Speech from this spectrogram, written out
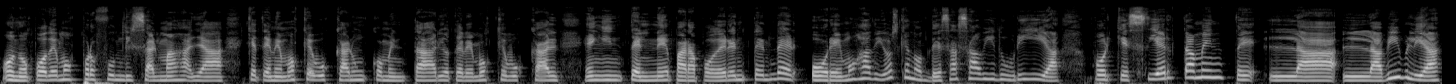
o no podemos profundizar más allá, que tenemos que buscar un comentario, tenemos que buscar en internet para poder entender, oremos a Dios que nos dé esa sabiduría, porque ciertamente la, la Biblia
